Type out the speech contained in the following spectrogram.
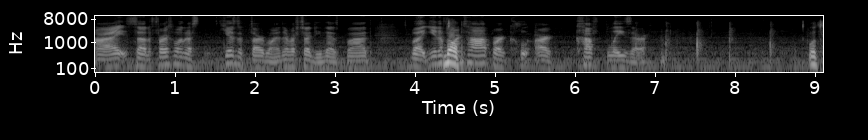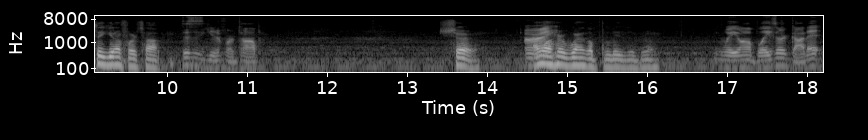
All right. So the first one is here's the third one. I never showed you this, but but uniform No. top or cl- or cuff blazer. What's the uniform top? This is uniform top. Sure. All I right. want her wearing a blazer, bro. Wait, you want a blazer? Got it.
